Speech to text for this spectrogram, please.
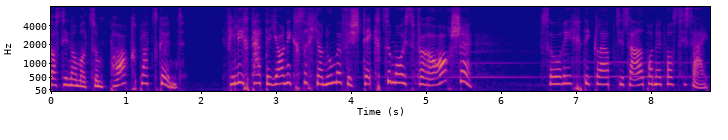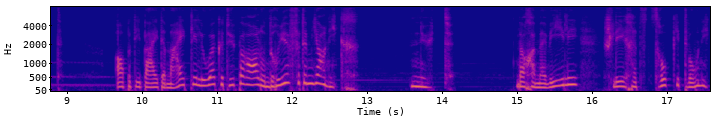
dass sie nochmal zum Parkplatz gehen. Vielleicht hat der Janik sich ja nur versteckt, um uns zu verarschen. So richtig glaubt sie selber nicht, was sie sagt. Aber die beiden Mädchen schauen überall und rufen dem Janik. Nicht. Nach einer Weile schleichen sie zurück in die Wohnung.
